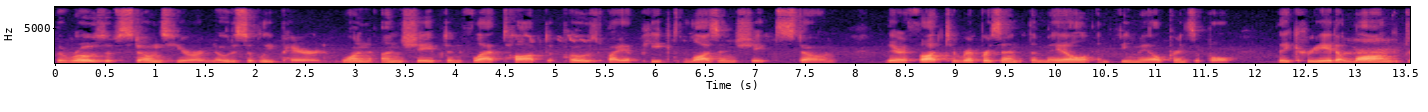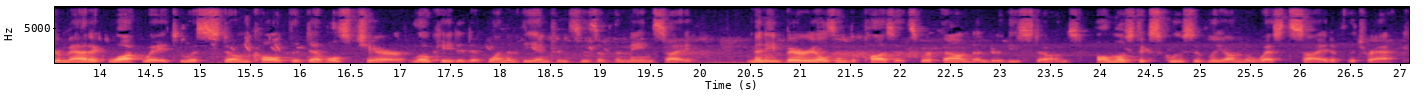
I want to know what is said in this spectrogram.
The rows of stones here are noticeably paired, one unshaped and flat-topped opposed by a peaked lozenge-shaped stone. They are thought to represent the male and female principle. They create a long, dramatic walkway to a stone called the Devil's Chair, located at one of the entrances of the main site. Many burials and deposits were found under these stones, almost exclusively on the west side of the track.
